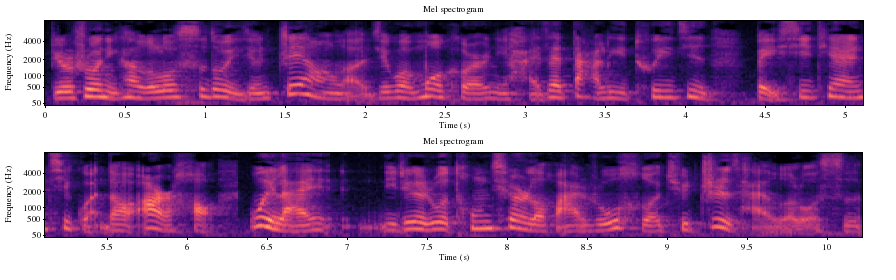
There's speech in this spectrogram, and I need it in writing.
比如说，你看俄罗斯都已经这样了，结果默克尔你还在大力推进北溪天然气管道二号，未来你这个如果通气儿的话，如何去制裁俄罗斯？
